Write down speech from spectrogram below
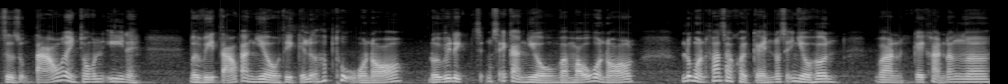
sử dụng táo dành cho con y này. Bởi vì táo càng nhiều thì cái lượng hấp thụ của nó đối với địch cũng sẽ càng nhiều và máu của nó lúc mà phát ra khỏi kén nó sẽ nhiều hơn. Và cái khả năng ờ,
